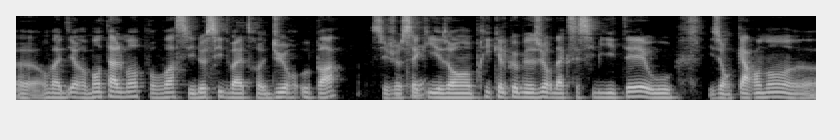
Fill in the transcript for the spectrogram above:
euh, on va dire, mentalement pour voir si le site va être dur ou pas. Si je sais qu'ils ont pris quelques mesures d'accessibilité ou ils ont carrément euh,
